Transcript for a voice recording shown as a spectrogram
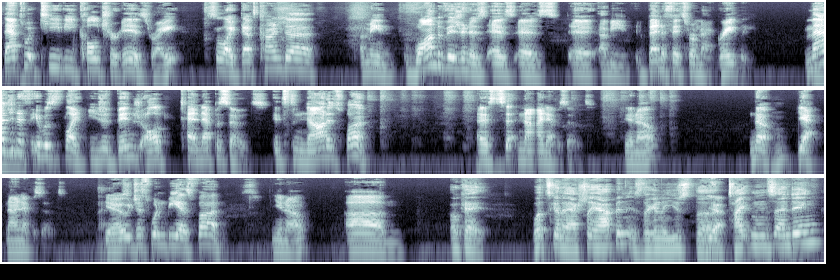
That's what TV culture is, right? So like that's kind of I mean, WandaVision is as as uh, I mean, benefits from that greatly. Imagine if it was like you just binge all 10 episodes. It's not as fun as se- 9 episodes, you know? No. Mhm. Yeah, 9 episodes. You know, it just wouldn't be as fun. You know, um, Okay, what's gonna actually happen is they're gonna use the Yeah. Titans ending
